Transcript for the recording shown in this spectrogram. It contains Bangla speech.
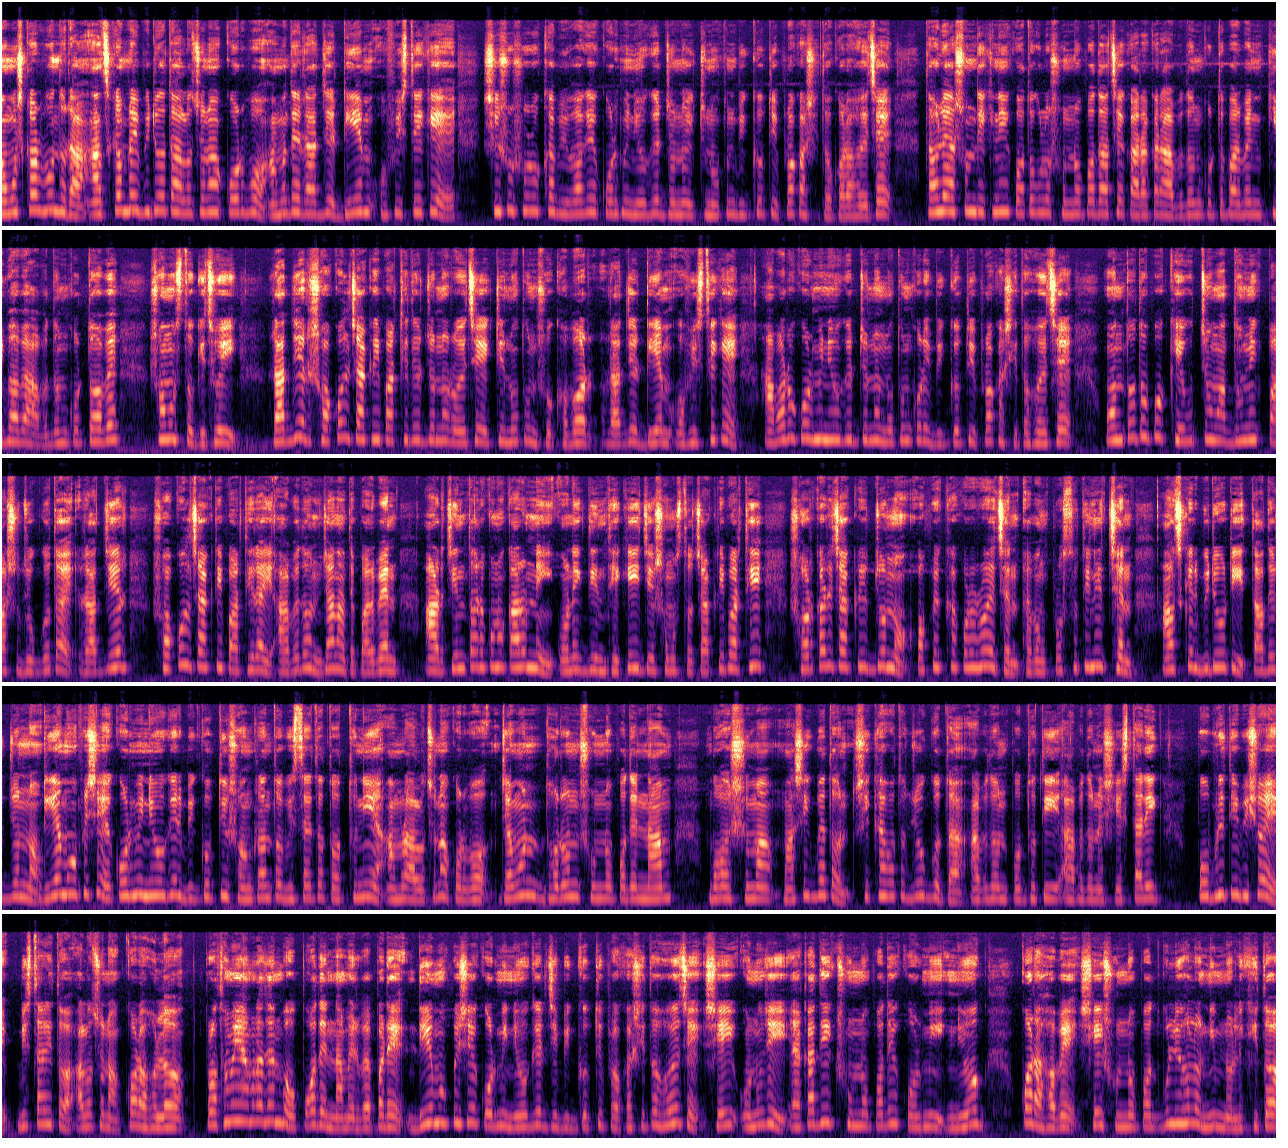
নমস্কার বন্ধুরা, আজকে আমরা এই ভিডিওতে আলোচনা করব আমাদের রাজ্যে ডিএম অফিস থেকে শিশু সুরক্ষা বিভাগে কর্মী নিয়োগের জন্য একটি নতুন বিজ্ঞপ্তি প্রকাশিত করা হয়েছে। তাহলে আসুন দেখিনি কতগুলো শূন্যপদ আছে, কারা কারা আবেদন করতে পারবেন, কীভাবে আবেদন করতে হবে, সমস্ত কিছুই। রাজ্যের সকল চাকরি প্রার্থীদের জন্য রয়েছে একটি নতুন সুখবর। রাজ্যের ডিএম অফিস থেকে আবারও কর্মী নিয়োগের জন্য নতুন করে বিজ্ঞপ্তি প্রকাশিত হয়েছে। অন্ততপক্ষে উচ্চ মাধ্যমিক পাশ যোগ্যতায় রাজ্যের সকল চাকরি প্রার্থীরাই আবেদন জানাতে পারবেন। আর চিন্তার কোনো কারণ নেই, অনেক দিন থেকেই যে সমস্ত চাকরি প্রার্থী সরকারি চাকরির জন্য অপেক্ষা করে রয়েছেন এবং প্রস্তুতি নিচ্ছেন, আজকের ভিডিওটি তাদের জন্য। ডিএম অফিসে কর্মী নিয়োগের বিজ্ঞপ্তি সংক্রান্ত বিস্তারিত তথ্য নিয়ে আমরা আলোচনা করব। যেমন ধরুন শূন্য পদের নাম বয়সসীমা, মাসিক বেতন, শিক্ষাগত যোগ্যতা, আবেদন পদ্ধতি, আবেদনের শেষ তারিখ, প্রভৃতি বিষয়ে বিস্তারিত আলোচনা করা হলো। প্রথমেই আমরা জানব পদের নামের ব্যাপারে। ডিএম অফিসে কর্মী নিয়োগের যে বিজ্ঞপ্তি প্রকাশিত হয়েছে, সেই অনুযায়ী একাধিক শূন্য পদে কর্মী নিয়োগ করা হবে। সেই শূন্য পদগুলি হলো নিম্নলিখিত।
